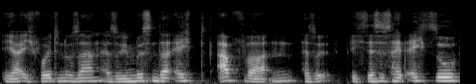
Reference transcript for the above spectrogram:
Ja, ich wollte nur sagen, also wir müssen da echt abwarten. Also ich, das ist halt echt so,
